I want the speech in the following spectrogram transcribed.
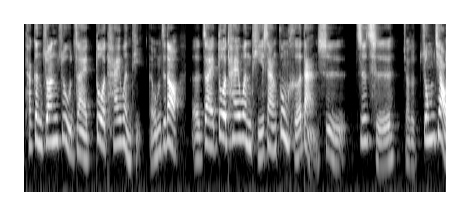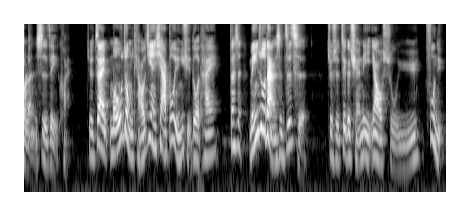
他更专注在堕胎问题。我们知道，呃，在堕胎问题上，共和党是支持叫做宗教人士这一块，就在某种条件下不允许堕胎。但是民主党是支持，就是这个权利要属于妇女。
